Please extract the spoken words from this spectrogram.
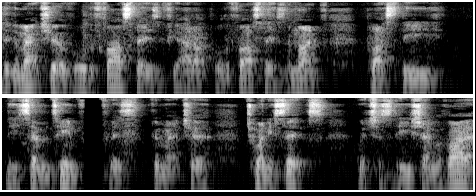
the gematria of all the fast days. If you add up all the fast days, the ninth plus the the seventeenth is gematria twenty six, which is the Shem Havaya,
